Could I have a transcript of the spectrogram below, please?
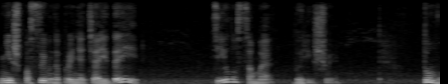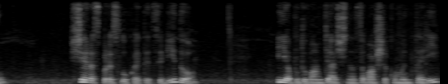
ніж пасивне прийняття ідеї, тіло саме вирішує. Тому ще раз переслухайте це відео, і я буду вам вдячна за ваші коментарі,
